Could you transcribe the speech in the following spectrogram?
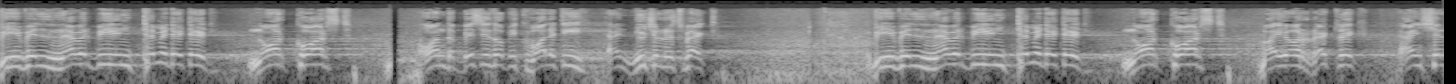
We will never be intimidated nor coerced on the basis of equality and mutual respect. We will never be intimidated nor coerced by your rhetoric and shall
